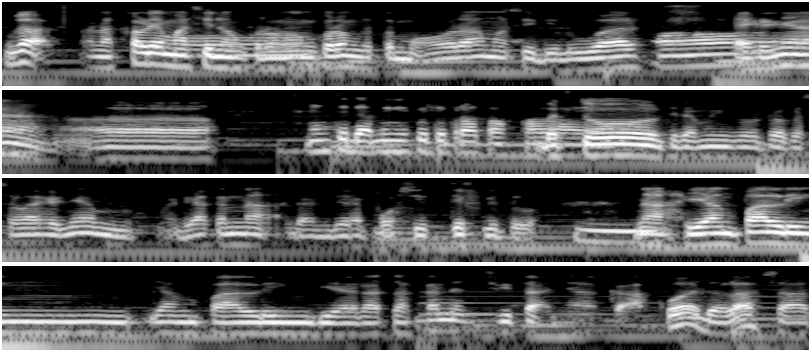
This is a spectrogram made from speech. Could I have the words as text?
Enggak, nakal yang masih Oh. nongkrong-nongkrong ketemu orang masih di luar. oh Akhirnya eh, yang tidak mengikuti protokol ya. betul tidak mengikuti protokol akhirnya dia kena dan dia positif gitu. Hmm. Nah, yang paling yang paling dia rasakan dan ceritanya ke aku adalah saat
